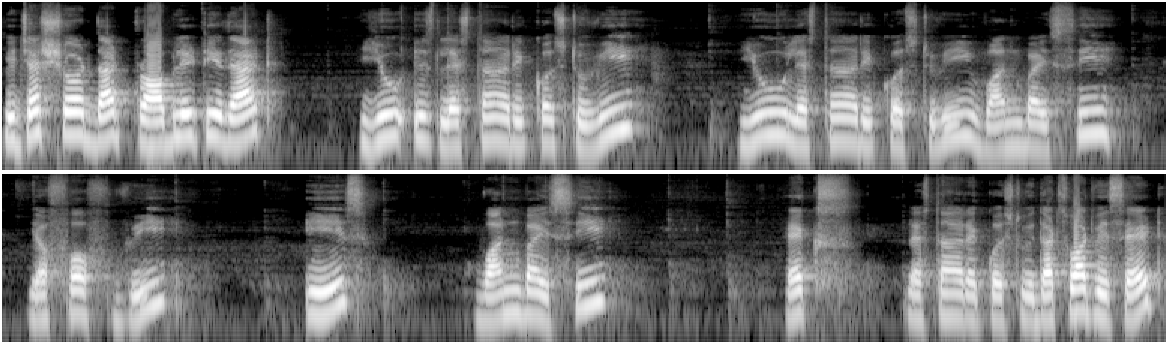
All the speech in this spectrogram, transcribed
we just showed that probability that u is less than or equals to v, u less than or equals to v 1 by c, f of v is 1 by c x less than or equals to v. That is what we said.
